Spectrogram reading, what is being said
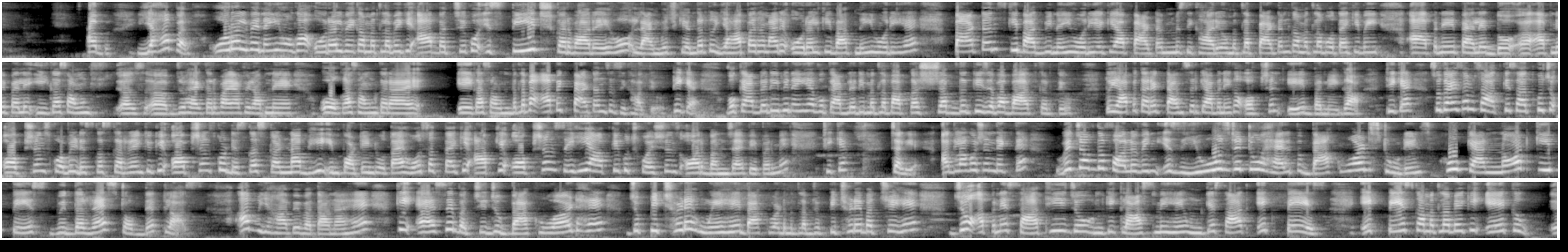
अब यहाँ पर ओरल वे नहीं होगा. ओरल वे का मतलब है कि आप बच्चे को स्पीच करवा रहे हो लैंग्वेज के अंदर. तो यहाँ पर हमारे ओरल की बात नहीं हो रही है. पैटर्न्स की बात भी नहीं हो रही है कि आप पैटर्न में सिखा रहे हो. मतलब पैटर्न का मतलब होता है कि भाई आपने पहले दो, आपने पहले ई का साउंड जो है करवाया, फिर आपने ओ का साउंड कराया. ए का साउंड मतलब आप एक पैटर्न से सिखाते हो, ठीक है? वो कैबलरी भी नहीं है वो कैबलरी मतलब आपका शब्द की जब आप बात करते हो तो यहाँ पे करेक्ट आंसर क्या बनेगा? ऑप्शन ए बनेगा, ठीक है? सो so गाइज़ हम साथ के साथ कुछ ऑप्शंस को भी डिस्कस कर रहे हैं, क्योंकि ऑप्शंस को डिस्कस करना भी इंपॉर्टेंट होता है। हो सकता है कि आपके ऑप्शन से ही आपके कुछ क्वेश्चन और बन जाए पेपर में, ठीक है? चलिए, अगला क्वेश्चन देखते हैं। Which of the following is use to help backward students who can not keep pace with the rest of the class अब यहाँ पे बताना है कि ऐसे बच्चे जो बैकवर्ड है, जो पिछड़े हुए हैं बैकवर्ड मतलब जो पिछड़े बच्चे हैं, जो अपने साथी जो उनकी क्लास में हैं, उनके साथ एक पेस एक पेस का मतलब है कि एक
